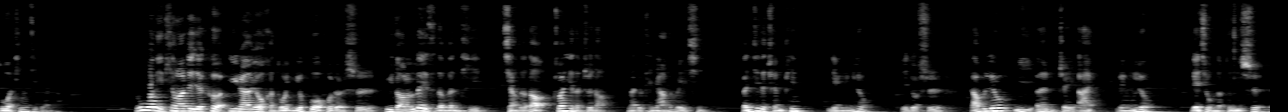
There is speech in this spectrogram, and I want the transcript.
多听几遍吧。如果你听完这节课依然有很多疑惑，或者是遇到了类似的问题，想得到专业的指导，那就添加我的微信，本期的全拼零零六，也就是 W E N J I 零零六，联系我们的分析师，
